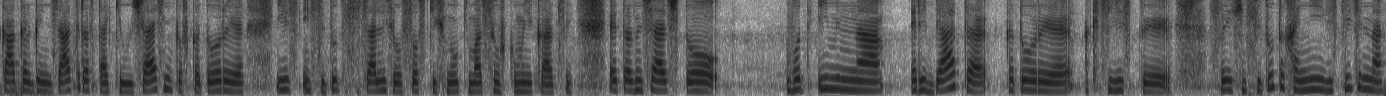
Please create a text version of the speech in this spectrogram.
как организаторов, так и участников, которые из Института социально-философских наук и массовых коммуникаций. Это означает, что вот именно ребята, которые активисты в своих институтах, они действительно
